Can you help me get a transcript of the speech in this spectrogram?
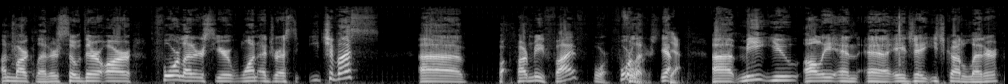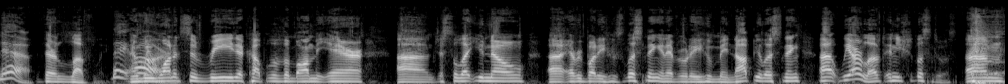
unmarked letters. So there are four letters here, one addressed to each of us. Uh, pardon me, five, four, four Four, letters. Yeah. yeah. Uh, me, you, Ollie, and uh, AJ each got a letter. Yeah. They're lovely. They and are. we wanted to read a couple of them on the air. Um, just to let you know, uh, everybody who's listening and everybody who may not be listening, uh, we are loved and you should listen to us. Um,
